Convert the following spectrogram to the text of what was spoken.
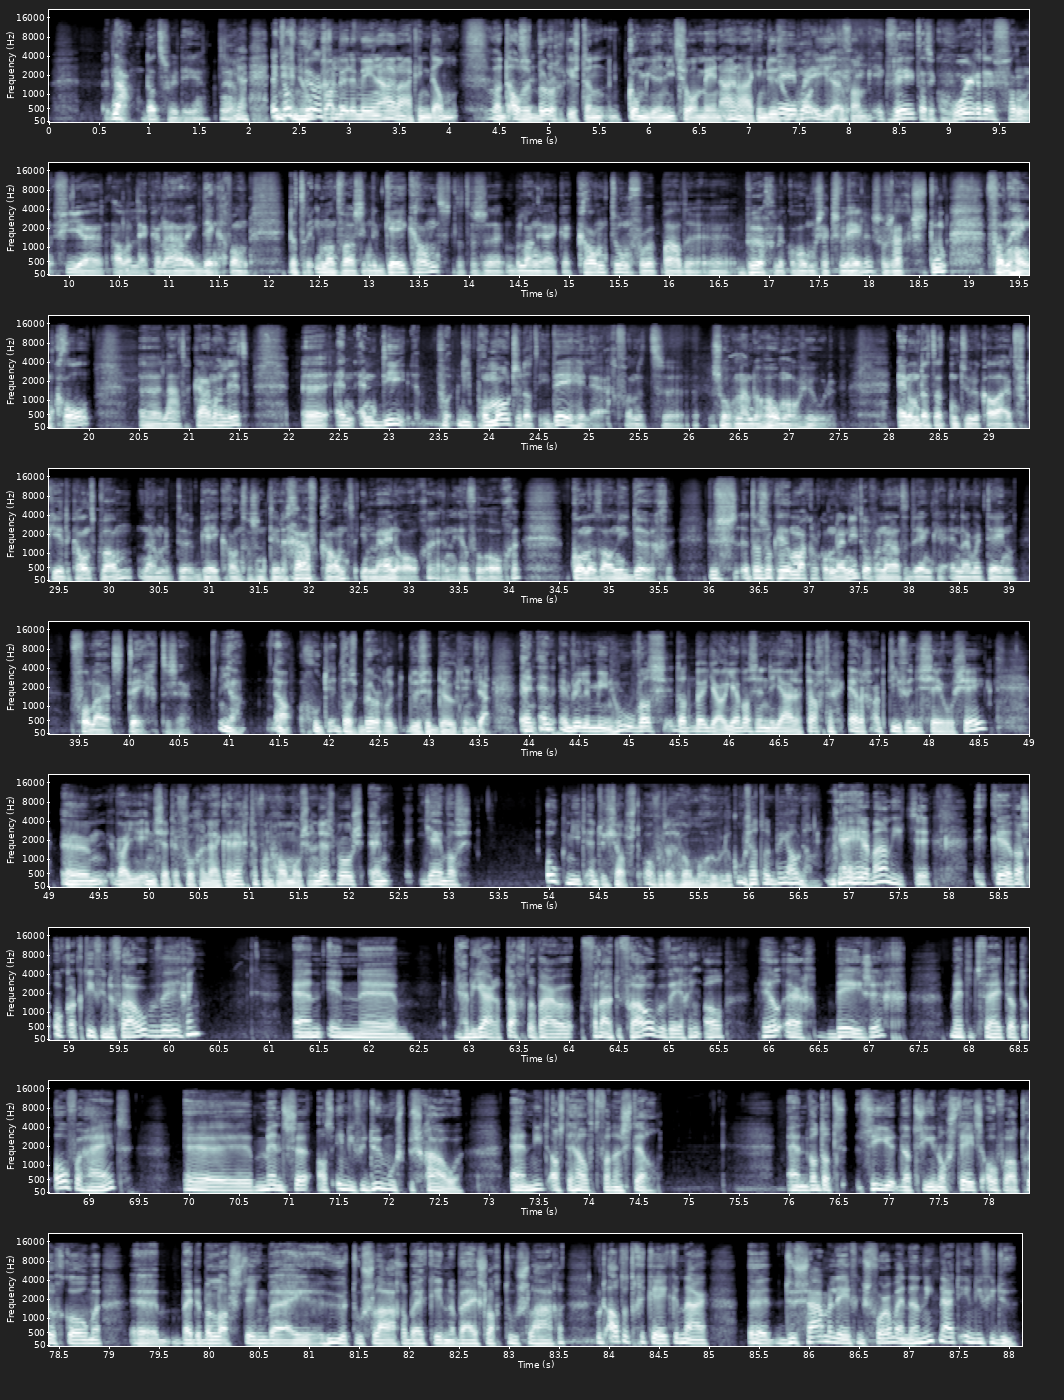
Nou, dat soort dingen. Ja. ja. En, en hoe kwam je ermee in aanraking dan? Want als het burgerlijk is, dan kom je er niet zo mee in aanraking. Dus nee, hoe hoorde je ervan? Ik, ik, weet dat ik hoorde van via allerlei kanalen. Ik denk gewoon dat er iemand was in de gaykrant. Dat was een belangrijke krant toen voor bepaalde uh, burgerlijke homoseksuelen. Zo zag ik ze toen. Van Henk Krol. Uh, later Kamerlid. Uh, en en die, die promoten dat idee heel erg van het uh, zogenaamde homohuwelijk. En omdat dat natuurlijk al uit de verkeerde kant kwam... namelijk de gaykrant was een telegraafkrant, in mijn ogen... en heel veel ogen, kon het al niet deugen. Dus het was ook heel makkelijk om daar niet over na te denken... en daar meteen voluit tegen te zijn. Ja, nou goed, het was burgerlijk, dus het deugde niet. Ja. En, en, en Willemien, hoe was dat bij jou? Jij was in de jaren tachtig erg actief in de COC... Um, waar je inzette voor gelijke rechten van homo's en lesbo's. En jij was ook niet enthousiast over dat homohuwelijk. Hoe zat dat bij jou dan? Nee, helemaal niet. Eh, ik eh, was ook actief in de vrouwenbeweging. En in eh, de jaren tachtig waren we vanuit de vrouwenbeweging al heel erg bezig met het feit dat de overheid mensen als individu moest beschouwen en niet als de helft van een stel. En, want dat zie, je, dat zie je nog steeds overal terugkomen. Eh, bij de belasting, bij huurtoeslagen, bij kinderbijslagtoeslagen. Er wordt altijd gekeken naar uh, de samenlevingsvorm en dan niet naar het individu.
